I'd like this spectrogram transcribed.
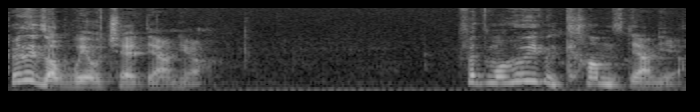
Who leaves a wheelchair down here? Furthermore, who even comes down here?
